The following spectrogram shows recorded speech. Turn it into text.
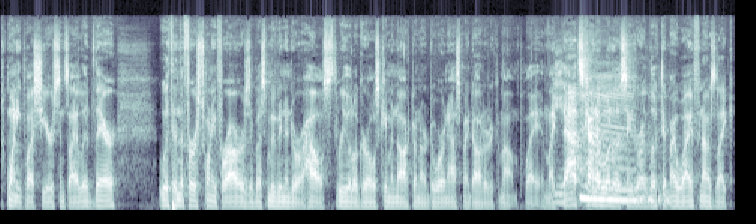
twenty plus years since I lived there. Within the first 24 hours of us moving into our house, three little girls came and knocked on our door and asked my daughter to come out and play. And like that's kind of one of those things where I looked at my wife and I was like,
